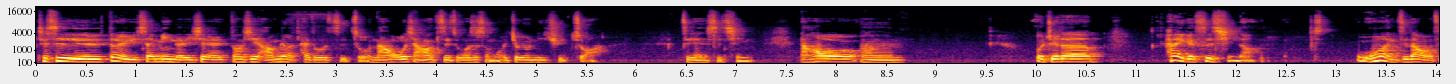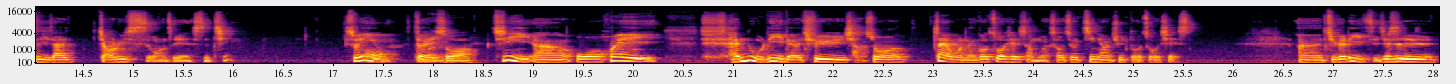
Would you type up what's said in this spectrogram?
就是对于生命的一些东西好像没有太多执着，然后我想要执着是什么，我就用力去抓这件事情。然后，嗯，我觉得还有一个事情呢，我很知道我自己在焦虑死亡这件事情，所以、哦、怎么说？所以，嗯，我会很努力的去想说，在我能够做些什么的时候，就尽量去多做些事。嗯，举个例子，就是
